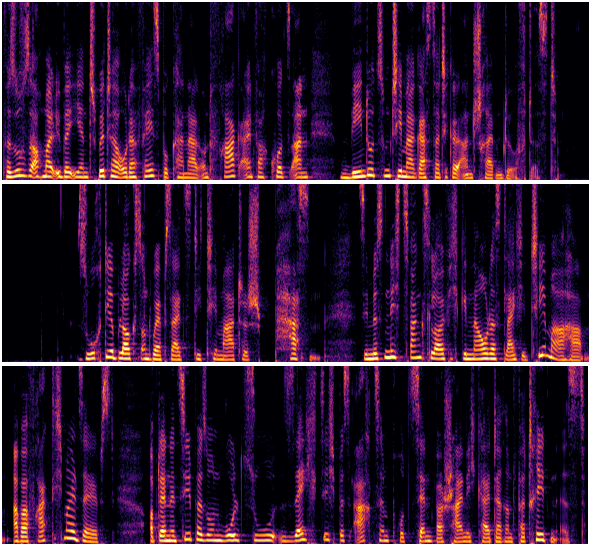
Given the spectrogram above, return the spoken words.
Versuch es auch mal über ihren Twitter- oder Facebook-Kanal und frag einfach kurz an, wen du zum Thema Gastartikel anschreiben dürftest. Such dir Blogs und Websites, die thematisch passen. Sie müssen nicht zwangsläufig genau das gleiche Thema haben, aber frag dich mal selbst, ob deine Zielperson wohl zu 60 bis 18 Prozent Wahrscheinlichkeit darin vertreten ist.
